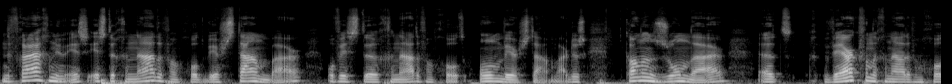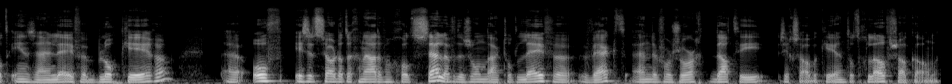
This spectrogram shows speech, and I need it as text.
En de vraag nu is, is de genade van God weerstaanbaar of is de genade van God onweerstaanbaar? Dus kan een zondaar het werk van de genade van God in zijn leven blokkeren? Uh, of is het zo dat de genade van God zelf de zondaar tot leven wekt en ervoor zorgt dat hij zich zal bekeren en tot geloof zal komen?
